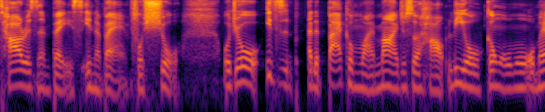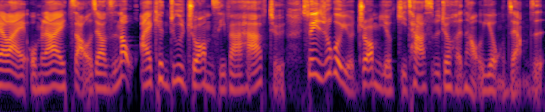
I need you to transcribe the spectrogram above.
guitarist and bass in a band for sure。我就一直 at the back of my mind 就说好，Leo 跟我们我们要来我们来找这样子。那 I can do drums if I have to。所以如果有 drum 有 guitar 是不是就很好用这样子？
